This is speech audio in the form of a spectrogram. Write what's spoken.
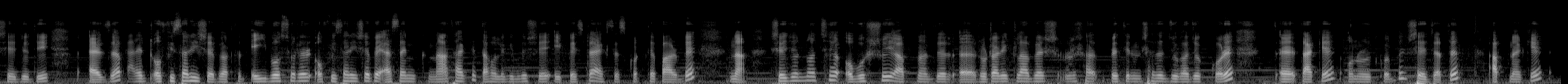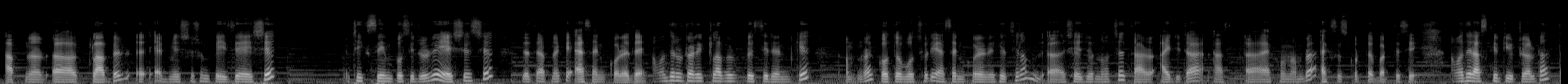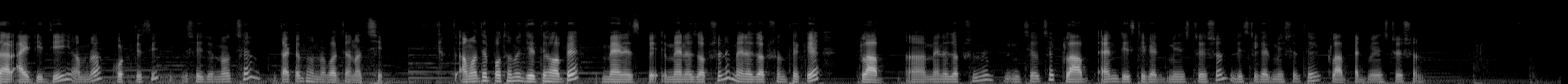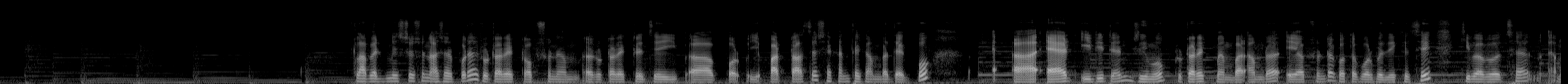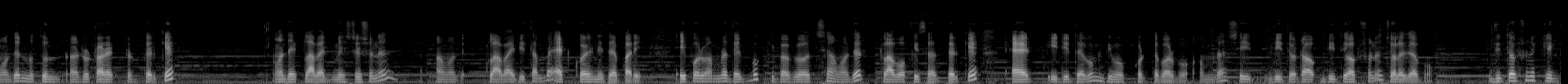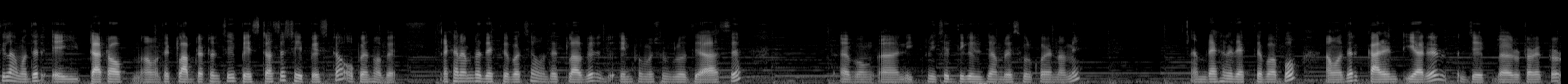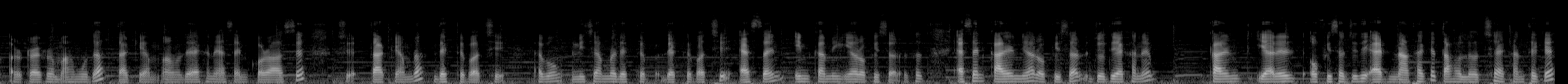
সে যদি অ্যাজ আ কারেন্ট অফিসার হিসেবে, অর্থাৎ এই বছরের অফিসার হিসেবে অ্যাসাইন না থাকে, তাহলে কিন্তু সে এই পেজটা অ্যাক্সেস করতে পারবে না। সেই জন্য হচ্ছে অবশ্যই আপনাদের রোটারি ক্লাবের প্রেসিডেন্টের সাথে যোগাযোগ করে তাকে অনুরোধ করবেন, সে যাতে আপনাকে আপনার ক্লাবের অ্যাডমিনিস্ট্রেশন পেজে এসে ঠিক সেম প্রসিডিউরে এসেছে যাতে আপনাকে অ্যাসাইন করে দেয়। আমাদের রোটারি ক্লাবের প্রেসিডেন্টকে আমরা গত বছরই অ্যাসাইন করে রেখেছিলাম সেই জন্য হচ্ছে তার আইডিটা এখন আমরা অ্যাক্সেস করতে পারতেছি। আমাদের আজকের টিউটোরিয়ালটা তার আইডি দিয়েই আমরা করতেছি সেই জন্য হচ্ছে তাকে ধন্যবাদ জানাচ্ছি। তো আমাদের প্রথমে যেতে হবে ম্যানেজ ম্যানেজ অপশনে ম্যানেজ অপশন থেকে ক্লাব ম্যানেজ অপশনের নিচে হচ্ছে club and district administration district administration থেকে ক্লাব অ্যাডমিনিস্ট্রেশন ক্লাব অ্যাডমিনিস্ট্রেশন আসার পরে রোটার একটা অপশনে রোটার একটা যেই পার্টটা আছে, সেখান থেকে আমরা দেখব add edit and remove Rotaract member আমরা এই অপশনটা গত পর্বে দেখেছি, কীভাবে হচ্ছে আমাদের নতুন রোটারেক্টরদেরকে আমাদের ক্লাব অ্যাডমিনিস্ট্রেশনে আমাদের ক্লাব আইডিতে আমরা অ্যাড করে নিতে পারি। এই পর্বে আমরা দেখব কীভাবে হচ্ছে আমাদের ক্লাব অফিসারদেরকে অ্যাড এডিট এবং রিমুভ করতে পারব। আমরা সেই দ্বিতীয়টা, দ্বিতীয় অপশনে চলে যাব। দ্বিতীয় অপশনে ক্লিক দিলে আমাদের এই ডাটা আমাদের ক্লাব ডাটার যে পেজটা আছে, সেই পেজটা ওপেন হবে। এখানে আমরা দেখতে পাচ্ছি আমাদের ক্লাবের ইনফরমেশনগুলো দেওয়া আছে এবং নিচের দিকে যদি আমরা স্ক্রল করে নামি, আমরা এখানে দেখতে পাবো আমাদের কারেন্ট ইয়ারের যে রোটারেক্টর রোটারেক্টর মাহমুদা, তাকে আমাদের এখানে অ্যাসাইন করা আছে। সে তাকে আমরা দেখতে পাচ্ছি এবং নিচে আমরা দেখতে দেখতে পাচ্ছি অ্যাসাইন ইনকামিং ইয়ার অফিসার অর্থাৎ অ্যাসাইন কারেন্ট ইয়ার অফিসার যদি এখানে কারেন্ট ইয়ারের অফিসার যদি অ্যাড না থাকে, তাহলে হচ্ছে এখান থেকে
